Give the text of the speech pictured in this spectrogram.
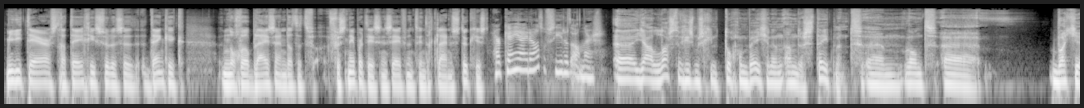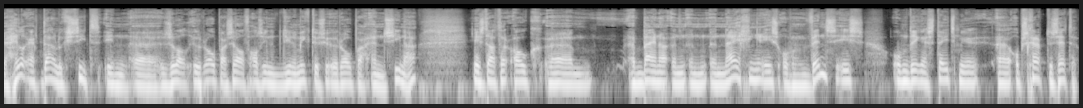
militair, strategisch, zullen ze denk ik nog wel blij zijn dat het versnipperd is in 27 kleine stukjes. Herken jij dat of zie je dat anders? Uh, ja, lastig is misschien toch een beetje een understatement. Um, want. Uh, wat je heel erg duidelijk ziet in uh, zowel Europa zelf als in de dynamiek tussen Europa en China, is dat er ook um, bijna een, een, een, neiging is of een wens is om dingen steeds meer uh, op scherp te zetten.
